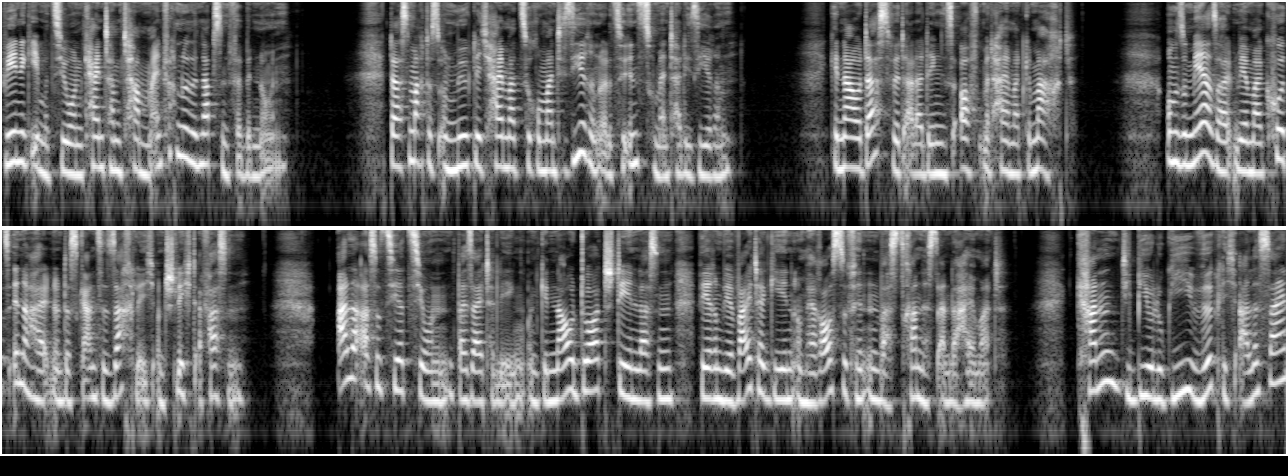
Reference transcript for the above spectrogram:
Wenig Emotionen, kein Tamtam, einfach nur Synapsenverbindungen. Das macht es unmöglich, Heimat zu romantisieren oder zu instrumentalisieren. Genau das wird allerdings oft mit Heimat gemacht. Umso mehr sollten wir mal kurz innehalten und das Ganze sachlich und schlicht erfassen. Alle Assoziationen beiseite legen und genau dort stehen lassen, während wir weitergehen, um herauszufinden, was dran ist an der Heimat. Kann die Biologie wirklich alles sein?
